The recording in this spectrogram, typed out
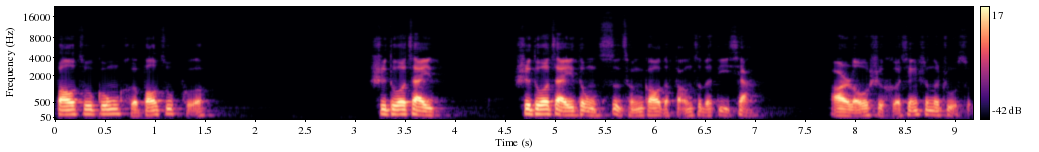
包租公和包租婆。是多在，是多在一栋四层高的房子的地下，二楼是何先生的住所。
